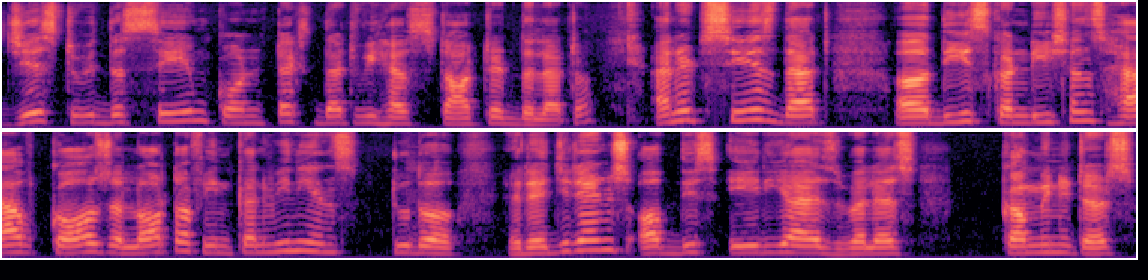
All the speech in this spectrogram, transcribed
gist with the same context that we have started the letter. And it says that uh, these conditions have caused a lot of inconvenience to the residents of this area as well as commuters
